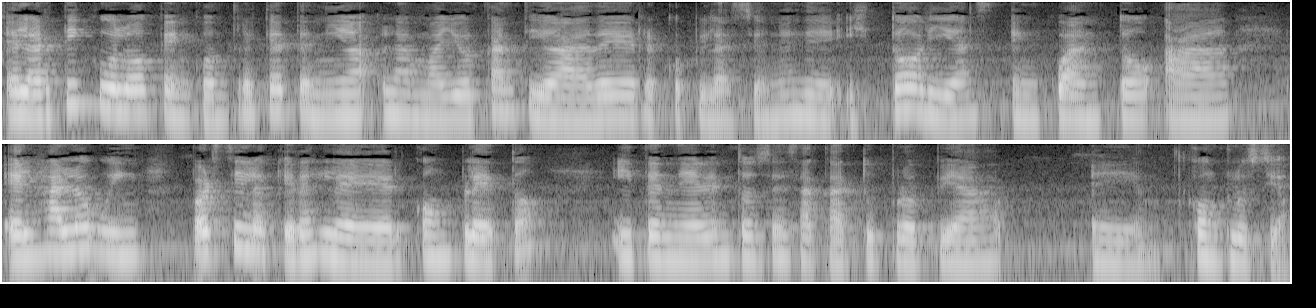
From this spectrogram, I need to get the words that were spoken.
el artículo que encontré que tenía la mayor cantidad de recopilaciones de historias en cuanto a el Halloween, por si lo quieres leer completo y tener entonces sacar tu propia eh, conclusión.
